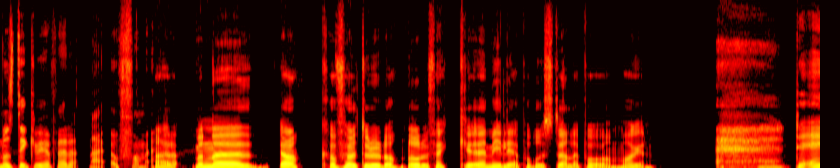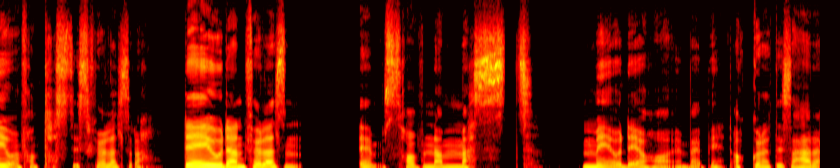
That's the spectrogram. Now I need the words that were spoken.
'nå stikker vi og føder'. Nei, uff a meg. Neida. Men eh, ja, hva følte du da, når du fikk eh, Emilie på brystet eller på magen? Det er jo en fantastisk følelse, da. Det er jo den følelsen jeg savner mest med det å ha en baby. Akkurat disse her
